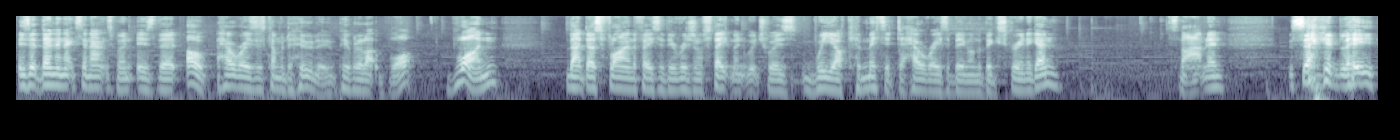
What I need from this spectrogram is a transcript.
is that then the next announcement is that, oh, Hellraiser's coming to Hulu. People are like, what? One, that does fly in the face of the original statement, which was, we are committed to Hellraiser being on the big screen again. It's not happening. Secondly,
